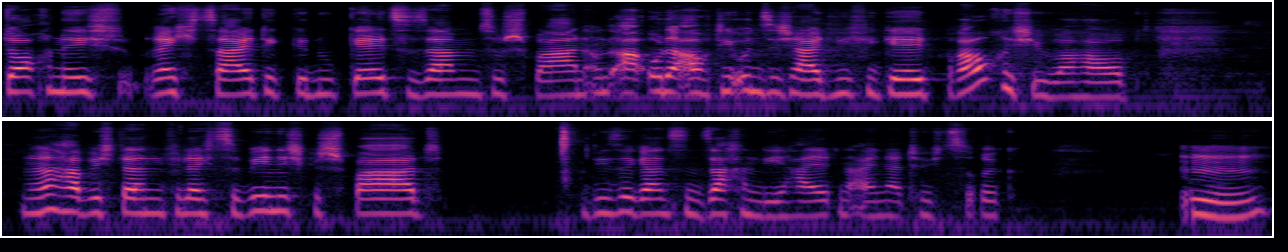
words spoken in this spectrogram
doch nicht rechtzeitig genug Geld zusammenzusparen. Und, oder auch die Unsicherheit, wie viel Geld brauche ich überhaupt? Ne, habe ich dann vielleicht zu wenig gespart? Diese ganzen Sachen, die halten einen natürlich zurück. Mhm.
